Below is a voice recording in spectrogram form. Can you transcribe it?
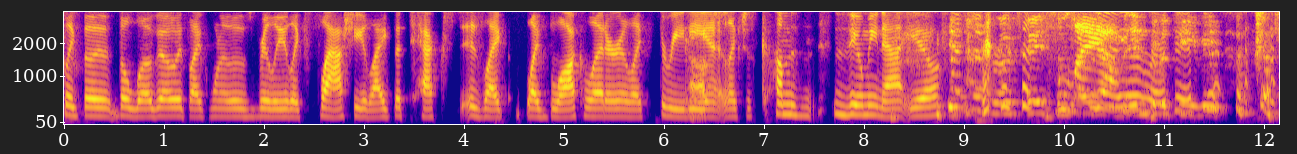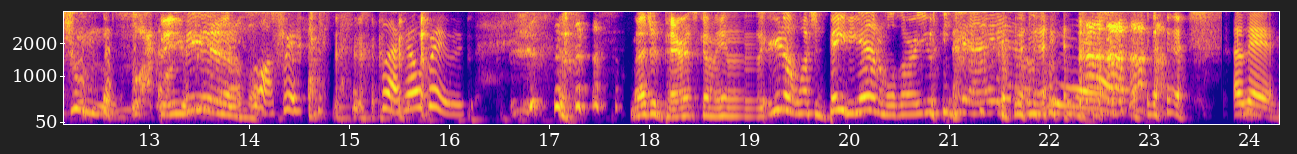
like the the logo is like one of those really like flashy, like the text is like like block letter, like 3D, and it like just comes zooming at you. It's Just rotates. slam Yeah, it into the. TV. Shoom, Black Baby Market animals. Blackout babies. Imagine parents coming in like, You're not watching baby animals, are you? yeah, I am. Yeah. Okay,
